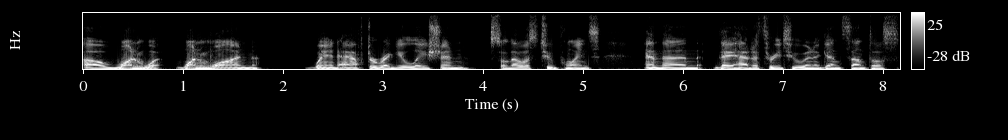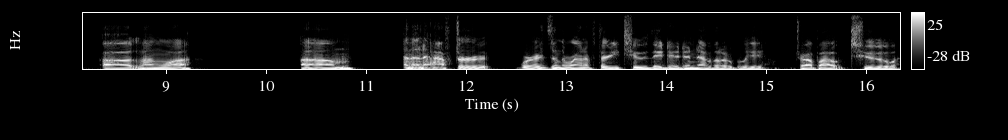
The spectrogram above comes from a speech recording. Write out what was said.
uh, one, one one win after regulation, so that was two points, and then they had a three two win against Santos uh. Um, and then afterwards, in the round of thirty two, they did inevitably drop out to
